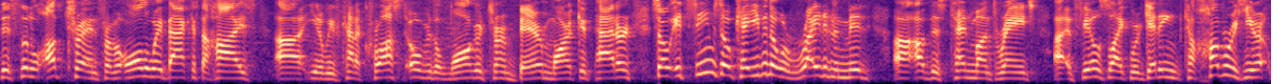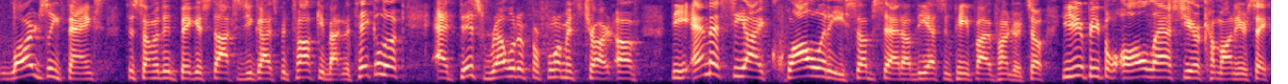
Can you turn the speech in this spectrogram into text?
this little uptrend from all the way back at the highs. Uh, you know, we've kind of crossed over the longer term bear market pattern. So it seems okay, even though we're right in the mid uh, of this 10 month range. Uh, it feels like we're getting to hover here largely thanks to some of the biggest stocks as you guys have been talking about. Now take a look at this relative performance chart of the MSCI quality subset of the S&P 500. So you hear people all last year come on here say,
